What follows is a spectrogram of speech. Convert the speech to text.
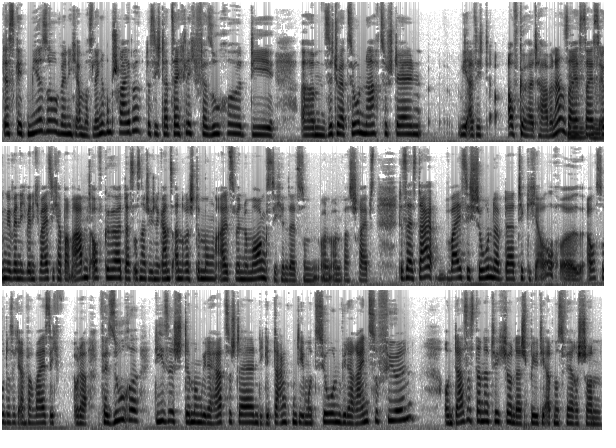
Das geht mir so, wenn ich an was längerem schreibe, dass ich tatsächlich versuche, die ähm, Situation nachzustellen, wie als ich aufgehört habe, ne? Sei es, sei es mhm. irgendwie, wenn ich, wenn ich weiß, ich habe am Abend aufgehört, das ist natürlich eine ganz andere Stimmung, als wenn du morgens dich hinsetzt und, und, und was schreibst. Das heißt, da weiß ich schon, da, da tick ich auch, äh, auch so, dass ich einfach weiß, ich oder versuche, diese Stimmung wiederherzustellen, die Gedanken, die Emotionen wieder reinzufühlen. Und das ist dann natürlich schon, da spielt die Atmosphäre schon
